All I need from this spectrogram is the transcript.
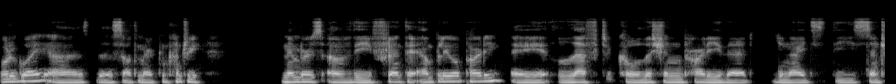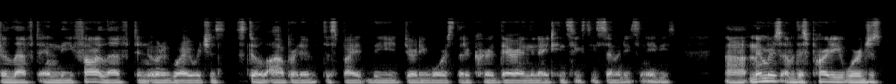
Uruguay, uh, the South American country, members of the Frente Amplio party, a left coalition party that unites the center left and the far left in Uruguay, which is still operative despite the dirty wars that occurred there in the 1960s, 70s, and 80s. Uh, members of this party were just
